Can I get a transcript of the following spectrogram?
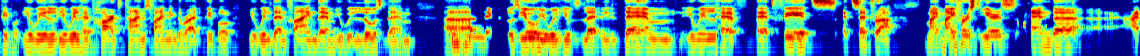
people. You will you will have hard times finding the right people. You will then find them. You will lose them. Uh, mm-hmm. they will lose you. You will use le- them. You will have bad fits etc my my first years and uh, I,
